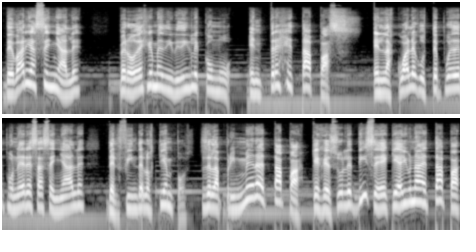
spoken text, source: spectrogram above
de varias señales, pero déjeme dividirle como en tres etapas en las cuales usted puede poner esas señales del fin de los tiempos. Entonces la primera etapa que Jesús les dice es que hay una etapa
